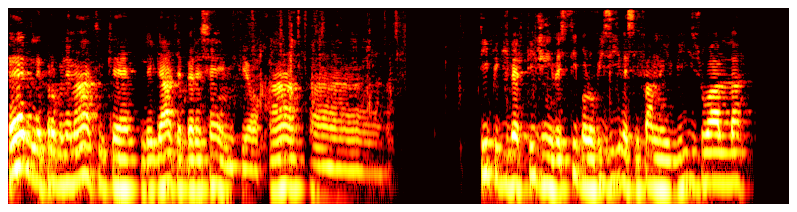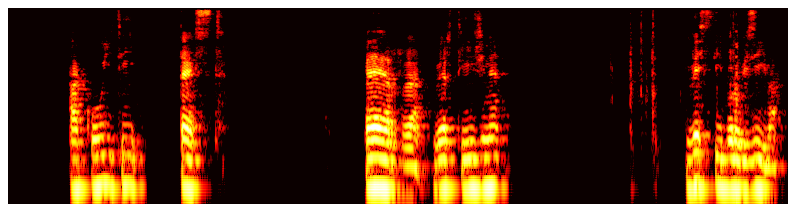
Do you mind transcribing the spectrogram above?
Per le problematiche legate per esempio a uh, tipi di vertigini vestibolo-visive si fanno i visual acuity test per vertigine vestibolo-visiva.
